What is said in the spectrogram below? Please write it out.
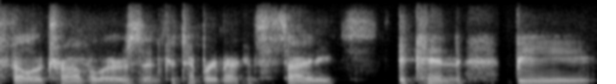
fellow travelers in contemporary American society, it can be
